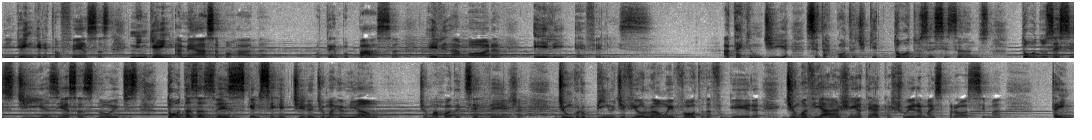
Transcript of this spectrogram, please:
ninguém grita ofensas, ninguém ameaça porrada. O tempo passa, ele namora, ele é feliz. Até que um dia se dá conta de que todos esses anos, todos esses dias e essas noites, todas as vezes que ele se retira de uma reunião, de uma roda de cerveja, de um grupinho de violão em volta da fogueira, de uma viagem até a cachoeira mais próxima, tem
